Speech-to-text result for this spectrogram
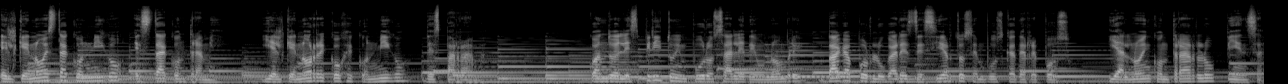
El que no está conmigo está contra mí, y el que no recoge conmigo desparrama. Cuando el espíritu impuro sale de un hombre, vaga por lugares desiertos en busca de reposo, y al no encontrarlo, piensa,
